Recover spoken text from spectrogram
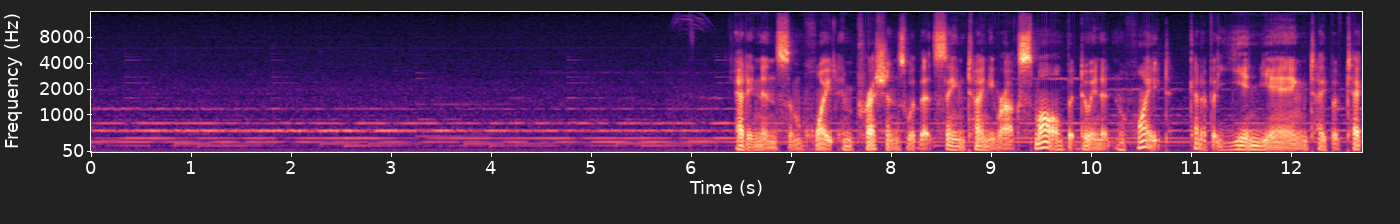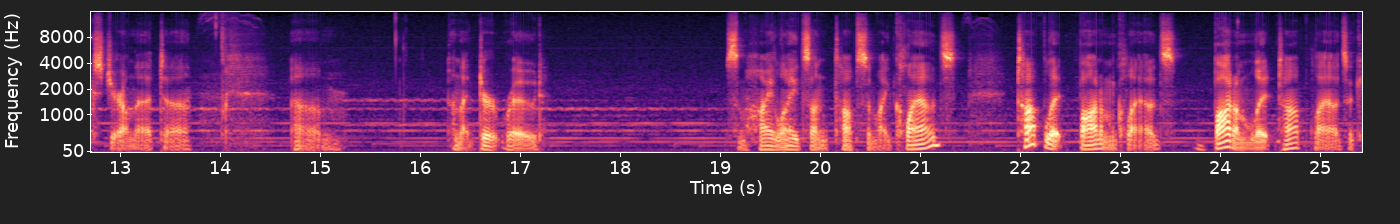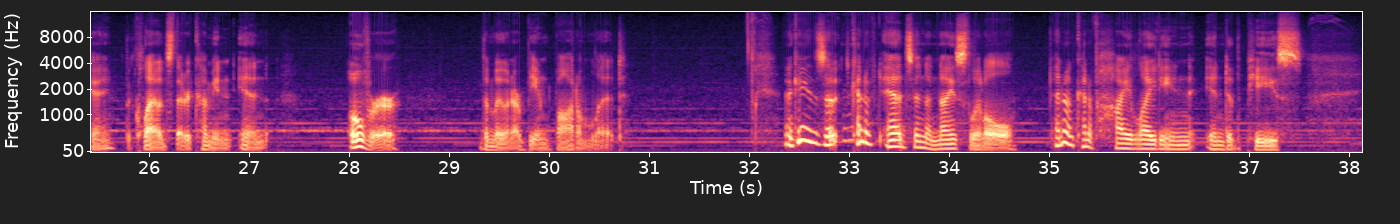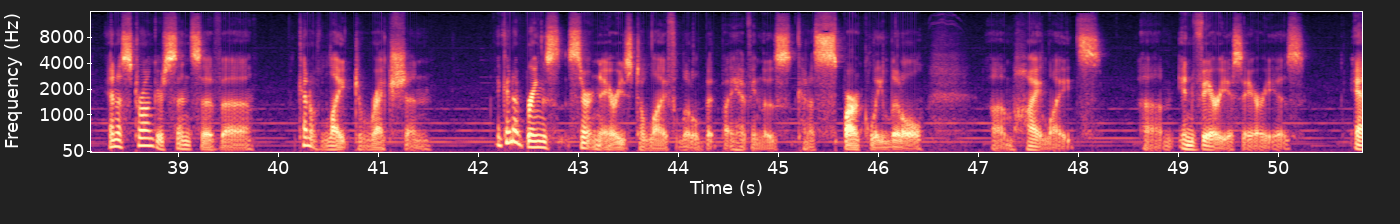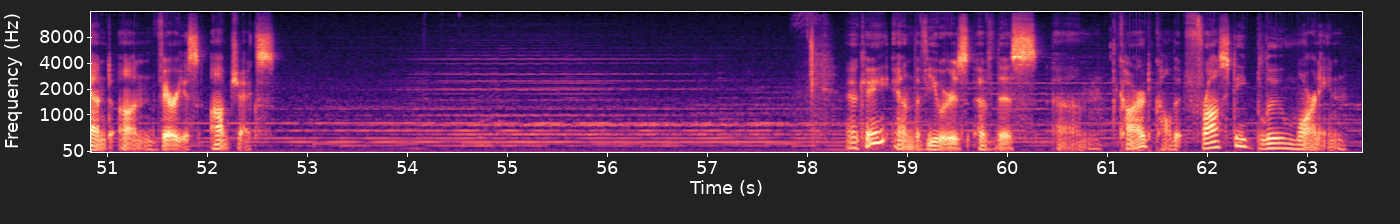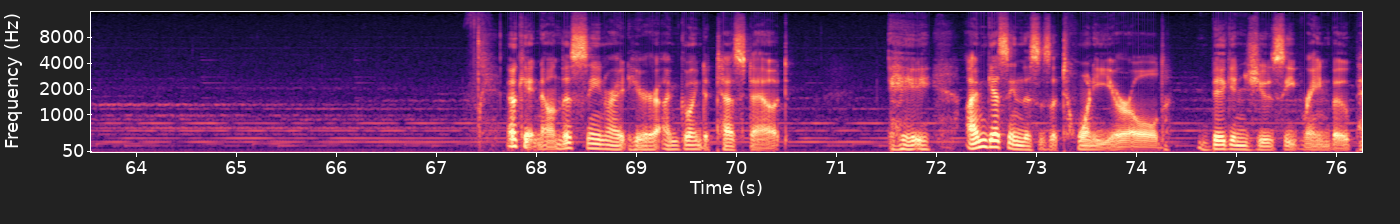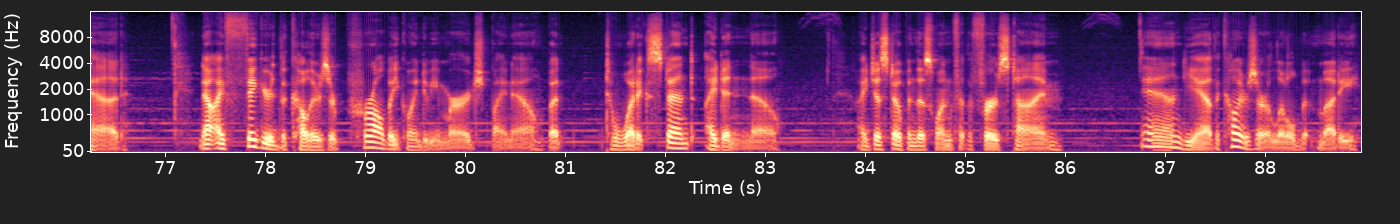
Adding in some white impressions with that same Tiny Rock Small, but doing it in white. Kind of a yin-yang type of texture on that, uh, um, on that dirt road some highlights on tops of my clouds. Top lit bottom clouds, bottom lit top clouds, okay? The clouds that are coming in over the moon are being bottom lit. Okay, so it kind of adds in a nice little, I don't know, kind of highlighting into the piece and a stronger sense of uh, kind of light direction. It kind of brings certain areas to life a little bit by having those kind of sparkly little um, highlights um, in various areas and on various objects. Okay, and the viewers of this um, card called it Frosty Blue Morning. Okay, now in this scene right here, I'm going to test out a, I'm guessing this is a 20 year old big and juicy rainbow pad. Now I figured the colors are probably going to be merged by now, but to what extent, I didn't know. I just opened this one for the first time, and yeah, the colors are a little bit muddy.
